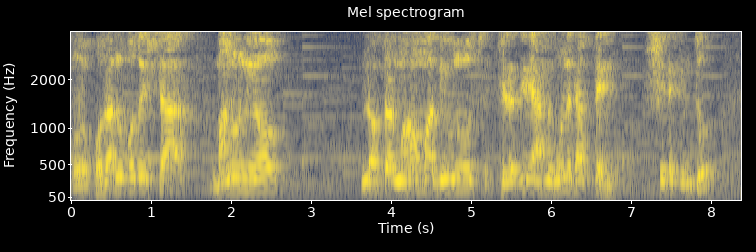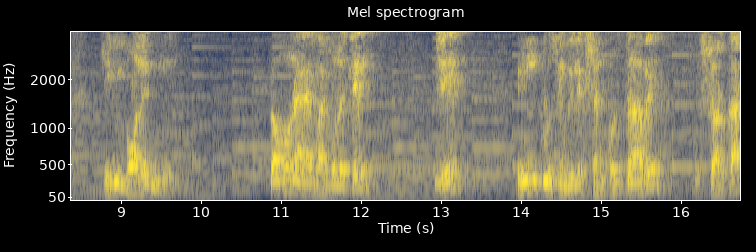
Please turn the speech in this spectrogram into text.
প্রধান উপদেষ্টা মাননীয় ডক্টর মোহাম্মদ ইউনুস, যেটা তিনি আগে বলে থাকতেন, সেটা কিন্তু তিনি বলেননি। তখন আর একবার বলেছেন যে ইনক্লুসিভ ইলেকশন করতে হবে। সরকার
